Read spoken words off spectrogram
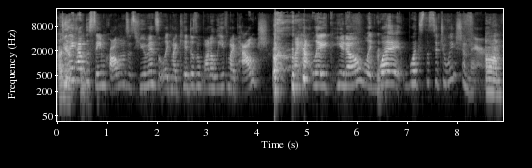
I do mean, they have the same problems as humans? Like, my kid doesn't want to leave my pouch. My ha- like, you know, like what? What's the situation there? Um,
